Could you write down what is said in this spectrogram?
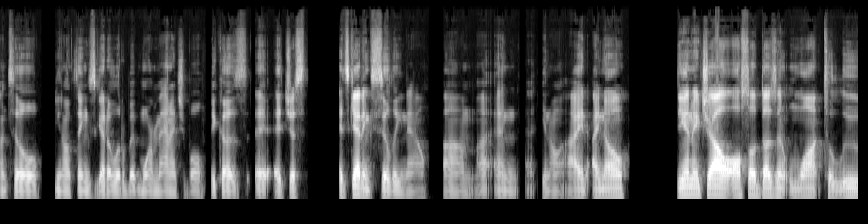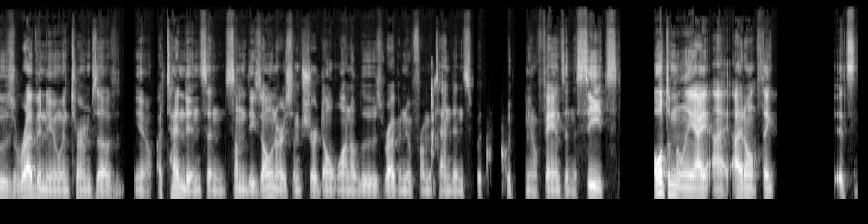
until, you know, things get a little bit more manageable because it, it just, it's getting silly now. Um, uh, and, uh, you know, I, I know the NHL also doesn't want to lose revenue in terms of you know attendance, and some of these owners, I'm sure, don't want to lose revenue from attendance with with you know fans in the seats. Ultimately, I I, I don't think it's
